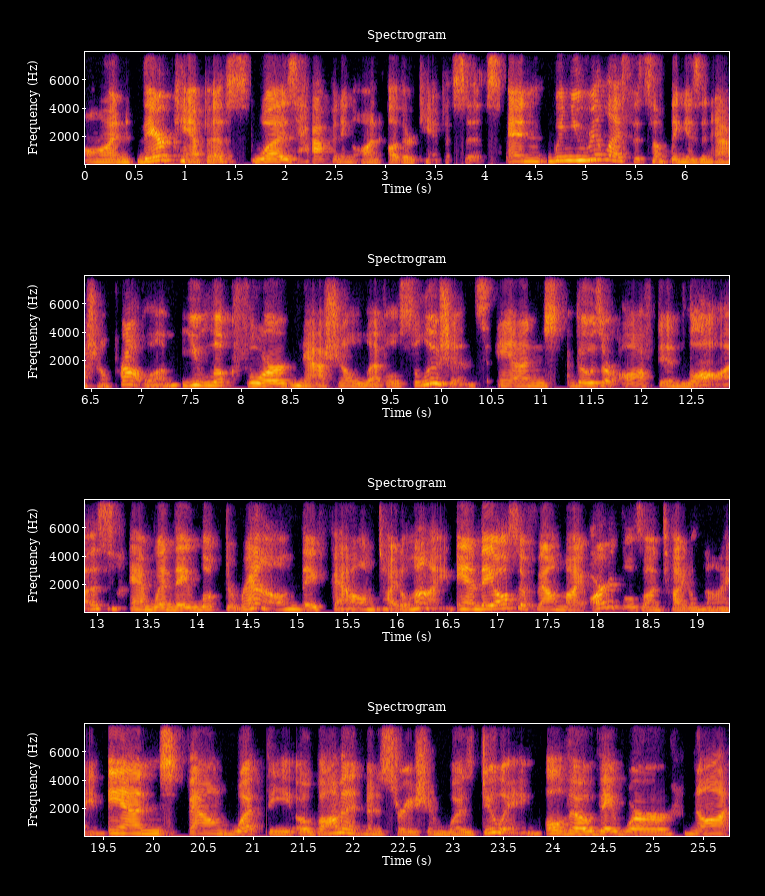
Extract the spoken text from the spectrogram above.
on their campus campus was happening on other campuses. And when you realize that something is a national problem, you look for national level solutions. And those are often laws. And when they looked around, they found Title IX. And they also found my articles on Title IX and found what the Obama administration was doing, although they were not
